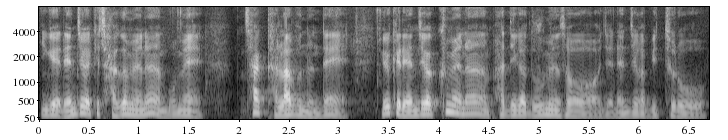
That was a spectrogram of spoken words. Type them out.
이게 렌즈가 이렇게 작으면은 몸에 착 달라붙는데 이렇게 렌즈가 크면은 바디가 누우면서 이제 렌즈가 밑으로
